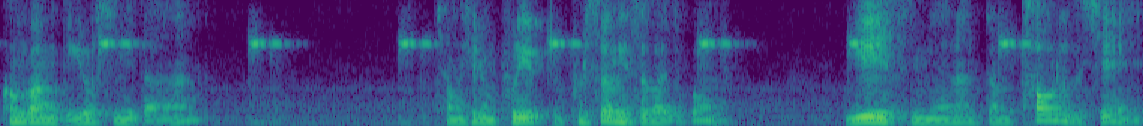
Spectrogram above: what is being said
건강에도 이롭습니다. 정신은 불, 불성이 있어가지고 위에 있으면은 좀 타오르듯이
